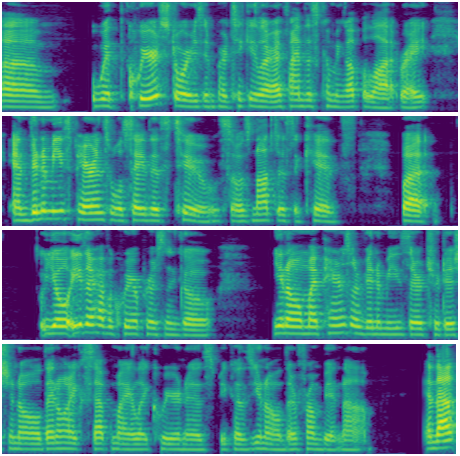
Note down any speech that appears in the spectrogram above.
um, with queer stories in particular, I find this coming up a lot, right? And Vietnamese parents will say this too, so it's not just the kids, but you'll either have a queer person go, you know, my parents are Vietnamese, they're traditional, they don't accept my like queerness because, you know, they're from Vietnam. And that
